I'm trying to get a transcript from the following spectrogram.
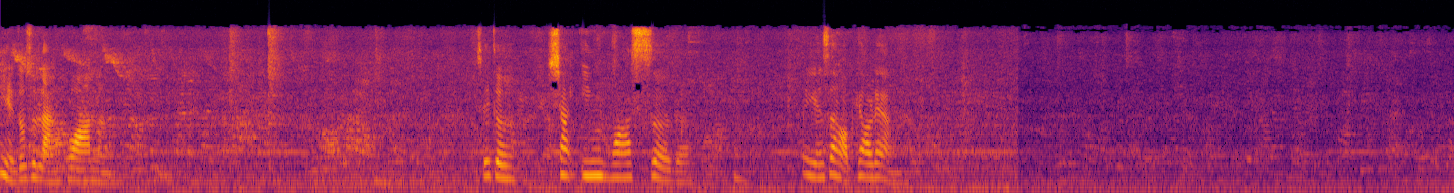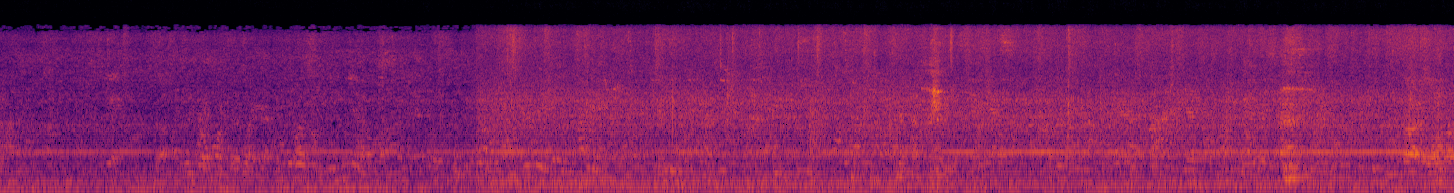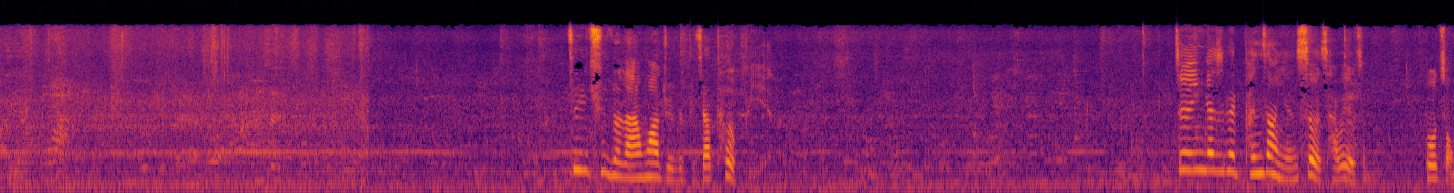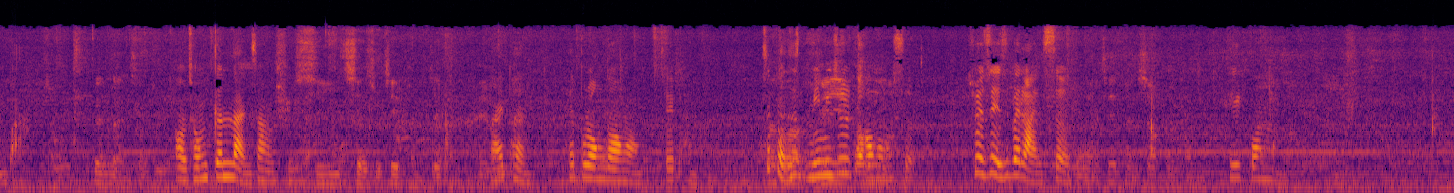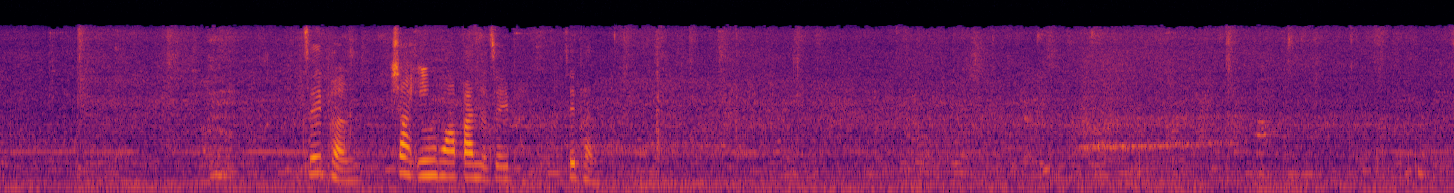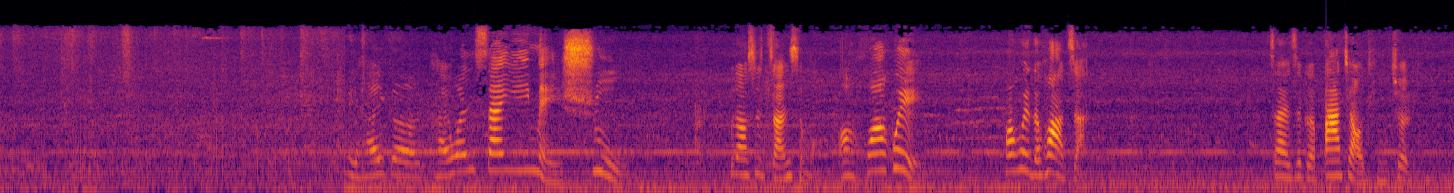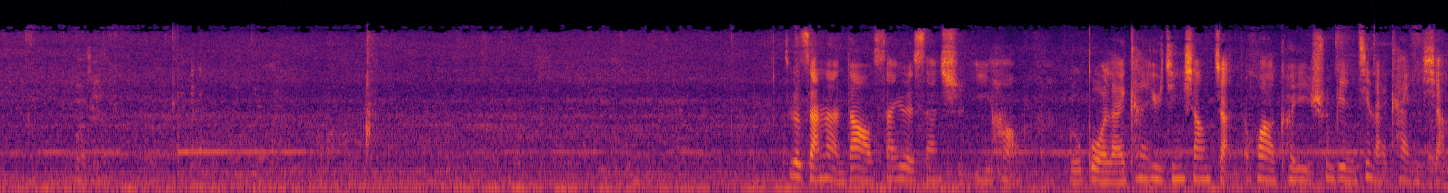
这也都是兰花呢，这个像樱花色的，这颜色好漂亮。这一区的兰花觉得比较特别，这个应该是被喷上颜色才会有这么多种吧？根染上去，哦，从根染上去的。吸射出这盆这盆。哪一盆？黑不隆咚哦，这盆。这盆是明明就是桃红色，所以这也是被染色的。这盆像黑光芒。黑光芒。这一盆像樱花般的这一盆，这盆。还有一个台湾三一美术，不知道是展什么啊？花卉，花卉的画展，在这个八角亭这里。这个展览到三月三十一号，如果来看郁金香展的话，可以顺便进来看一下。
